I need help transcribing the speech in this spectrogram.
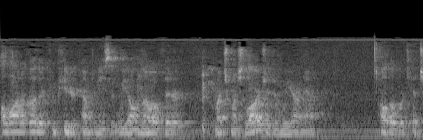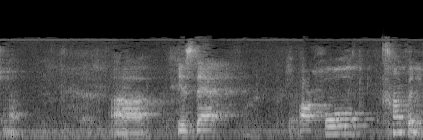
a lot of other computer companies that we all know of that are much, much larger than we are now, although we're catching up, uh, is that our whole company,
